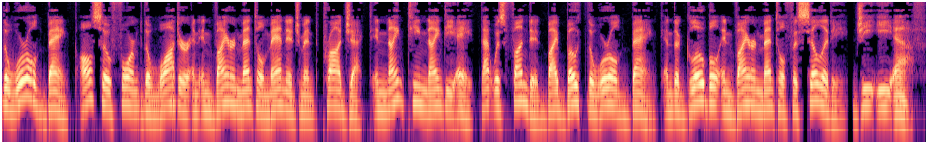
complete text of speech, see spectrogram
The World Bank also formed the Water and Environmental Management Project in 1998 that was funded by both the World Bank and the Global Environmental Facility GEF.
